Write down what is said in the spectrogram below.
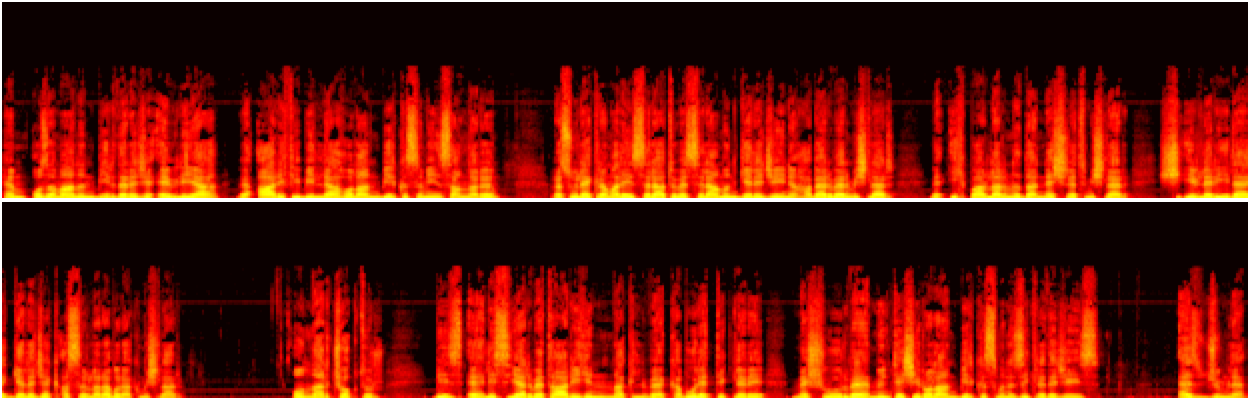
hem o zamanın bir derece evliya ve arifi billah olan bir kısım insanları, Resul-i Ekrem aleyhissalatu vesselamın geleceğini haber vermişler ve ihbarlarını da neşretmişler, şiirleriyle gelecek asırlara bırakmışlar. Onlar çoktur. Biz ehli siyer ve tarihin nakl ve kabul ettikleri meşhur ve münteşir olan bir kısmını zikredeceğiz. Ez cümle.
